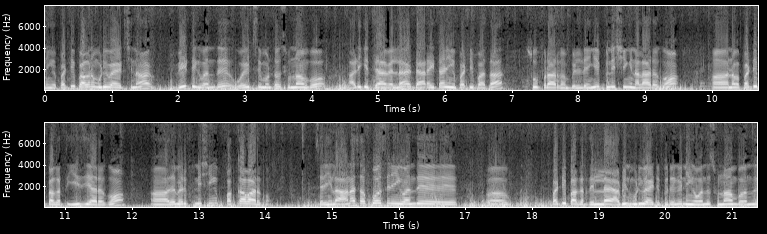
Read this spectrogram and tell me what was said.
நீங்கள் பட்டி பார்க்கணும் முடிவாயிடுச்சுன்னா வீட்டுக்கு வந்து ஒயிட் சிமெண்ட்டோ சுண்ணாம்போ அடிக்க தேவையில்லை. டேரெக்டாக நீங்கள் பட்டி பார்த்தா சூப்பராக இருக்கும் பில்டிங்கு ஃபினிஷிங் நல்லாயிருக்கும் நம்ம பட்டி பார்க்கறதுக்கு ஈஸியாக இருக்கும். அதேமாதிரி அதே மாதிரி ஃபினிஷிங் பக்காவாக இருக்கும். சரிங்களா? ஆனால் சப்போஸ் நீங்கள் வந்து பட்டி பார்க்குறது இல்லை அப்படின்னு முடிவாயிட்ட பிறகு நீங்கள் வந்து சுண்ணாம்பு வந்து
